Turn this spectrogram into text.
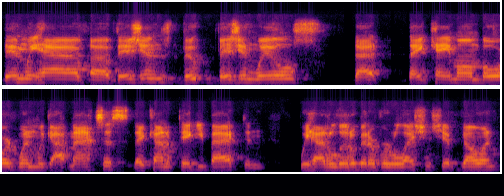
then we have uh, Visions, Vision Wheels that they came on board when we got Maxxis. They kind of piggybacked and we had a little bit of a relationship going.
